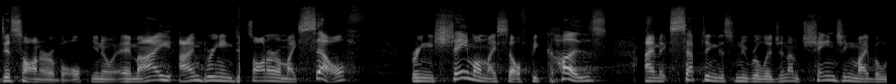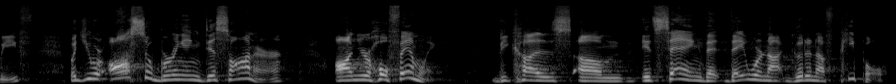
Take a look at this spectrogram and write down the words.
dishonorable, you know, am I I'm bringing dishonor on myself, bringing shame on myself because I'm accepting this new religion, I'm changing my belief, but you are also bringing dishonor on your whole family because um, it's saying that they were not good enough people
